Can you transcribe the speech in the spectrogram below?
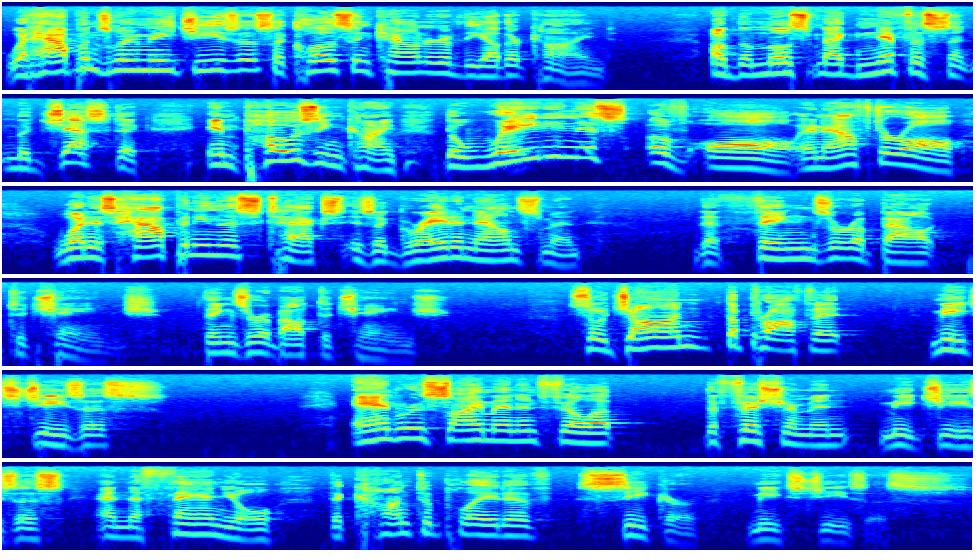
What happens when we meet Jesus? A close encounter of the other kind, of the most magnificent, majestic, imposing kind, the weightiness of all. And after all, what is happening in this text is a great announcement that things are about to change. Things are about to change. So, John the prophet meets Jesus. Andrew, Simon, and Philip, the fishermen, meet Jesus. And Nathanael, the contemplative seeker, meets Jesus.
